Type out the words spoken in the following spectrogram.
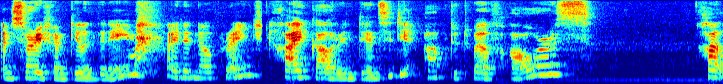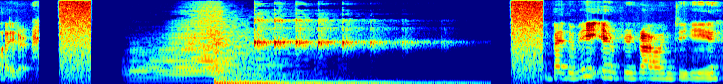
I'm sorry if I'm killing the name, I don't know French. High color intensity, up to 12 hours. Highlighter. The way, every roundy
